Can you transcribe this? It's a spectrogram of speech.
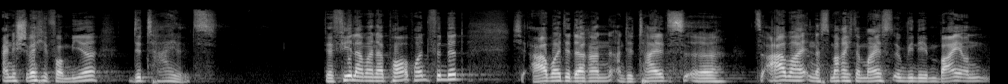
eine Schwäche von mir, Details. Wer Fehler meiner PowerPoint findet, ich arbeite daran, an Details äh, zu arbeiten. Das mache ich dann meist irgendwie nebenbei und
